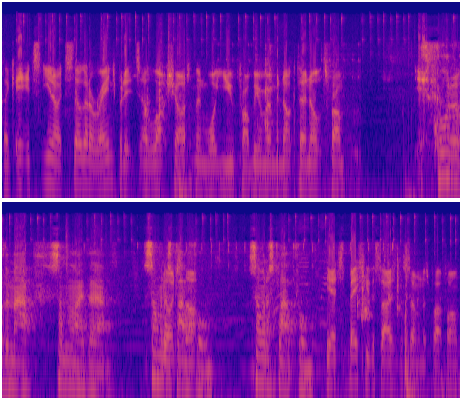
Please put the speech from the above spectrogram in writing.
Like it's you know it's still got a range, but it's a lot shorter than what you probably remember Nocturne ults from. Yeah. Quarter of the map. Something like that. Summoner's No, it's not. platform. Summoner's platform. Yeah, it's basically the size of the summoner's platform.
